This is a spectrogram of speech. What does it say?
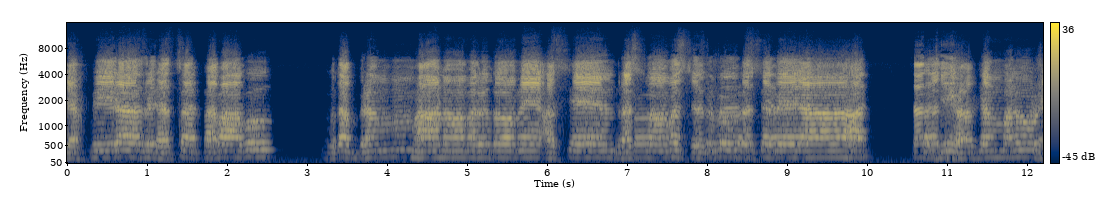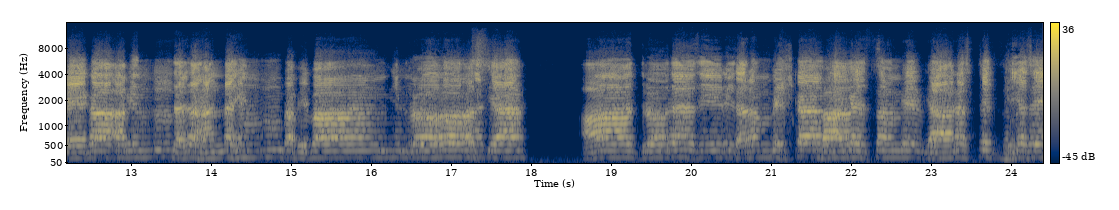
जह्वीरसृजत्सर्पबाबु उत ब्रह्माणो मरुतो मे अस्येन्द्रस्वामस्य सुषूतस्य पेयाः तदधिहव्यम् मनुषेका अविन्ददहन्नहिम् पपिबाङ्गिन्द्रोऽस्य आद्रोदसीवितरम् विष्कभागः संविव्यानश्चिद्धियसे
